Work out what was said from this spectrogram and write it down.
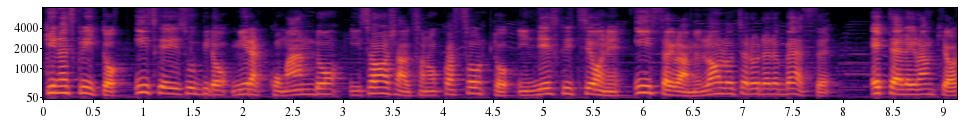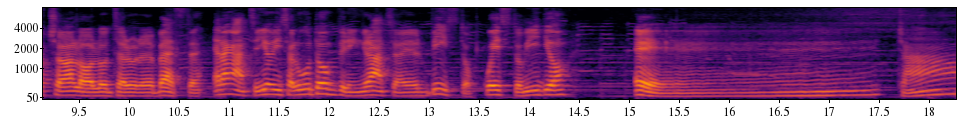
Chi non è iscritto iscriviti subito, mi raccomando, i social sono qua sotto in descrizione, Instagram lollo0 delle e Telegram chiocciola lollo 0 delle. E ragazzi io vi saluto, vi ringrazio di aver visto questo video e ciao.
